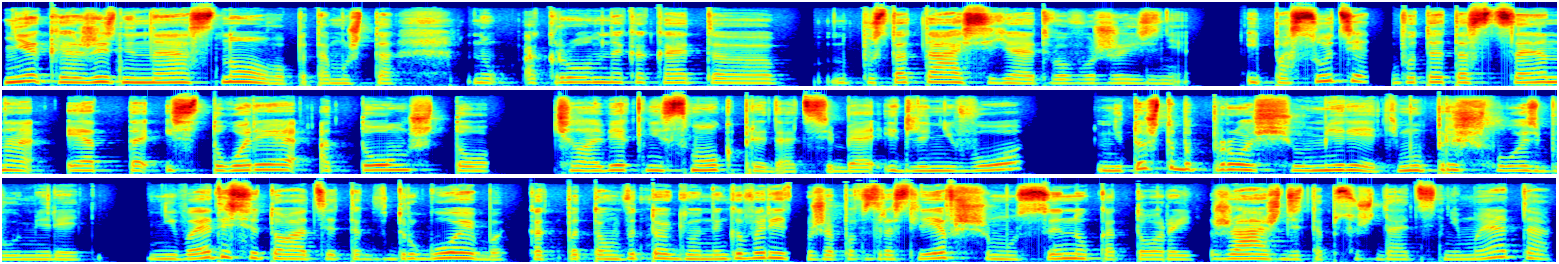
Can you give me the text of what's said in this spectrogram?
некая жизненная основа, потому что, ну, огромная какая-то пустота сияет в его жизни. И по сути, вот эта сцена — это история о том, что человек не смог предать себя, и для него не то чтобы проще умереть, ему пришлось бы умереть. Не в этой ситуации, так в другой бы. Как потом в итоге он и говорит уже повзрослевшему сыну, который жаждет обсуждать с ним это,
